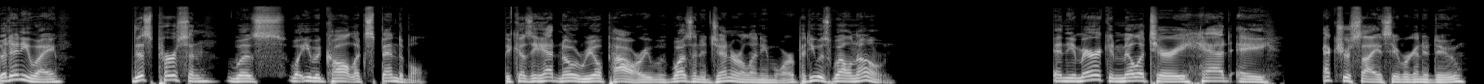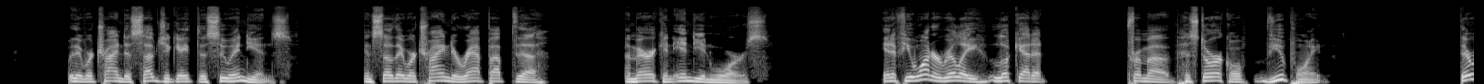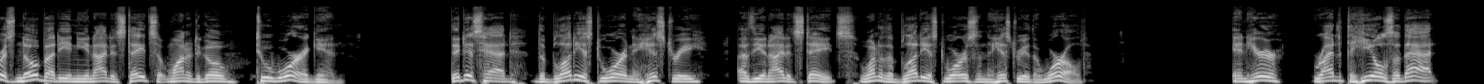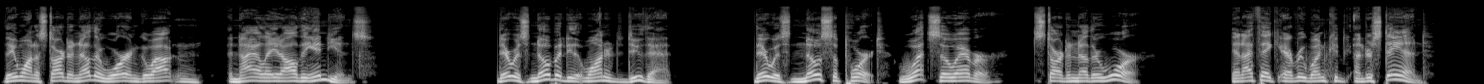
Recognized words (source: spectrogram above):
But anyway, this person was what you would call expendable because he had no real power. He wasn't a general anymore, but he was well known. And the American military had a exercise they were going to do. They were trying to subjugate the Sioux Indians. And so they were trying to ramp up the American Indian Wars. And if you want to really look at it from a historical viewpoint, there was nobody in the United States that wanted to go to war again. They just had the bloodiest war in the history of the United States, one of the bloodiest wars in the history of the world. And here, right at the heels of that, they want to start another war and go out and annihilate all the Indians. There was nobody that wanted to do that. There was no support whatsoever to start another war. And I think everyone could understand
